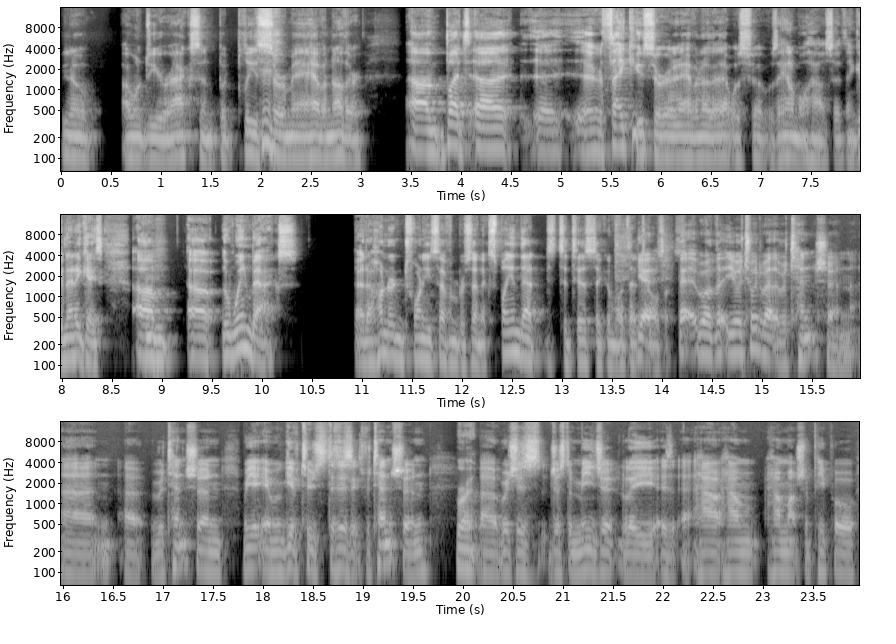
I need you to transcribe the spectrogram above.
You know, I won't do your accent, but please, sir, may I have another? Um, but uh, uh, thank you, sir. And I have another. That was uh, was Animal House, I think. In any case, um, uh, the winbacks. At 127%. Explain that statistic and what that yeah, tells us. That, well, the, you were talking about the retention. Uh, uh, retention, we, we give two statistics. Retention, right. Uh, which is just immediately is how, how, how much are people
